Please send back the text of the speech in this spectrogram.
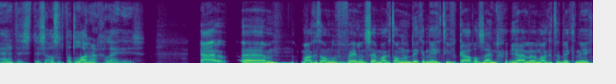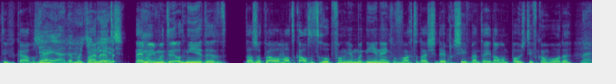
hè, dus, dus als het wat langer geleden is. Ja, ehm, mag het dan vervelend zijn? Mag het dan een dikke negatieve kabel zijn? Ja, dan mag het een dikke negatieve kabel Ja, zijn. ja, dan moet je Maar niet het- eens. Nee, ja. maar je moet ook niet. Dat, dat is ook wel wat ik altijd roep. Van, je moet niet in één keer verwachten dat als je depressief bent, dat je dan een positief kan worden. Nee,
